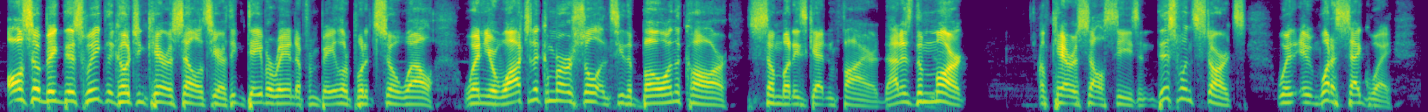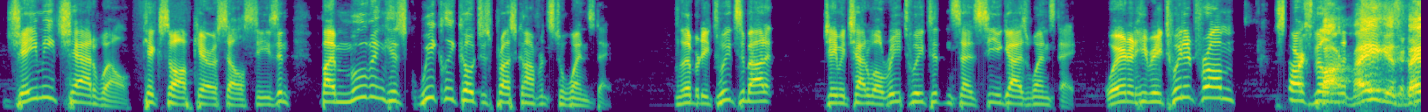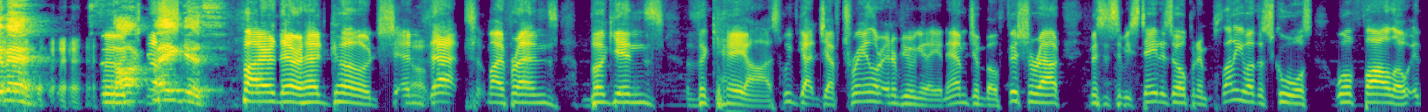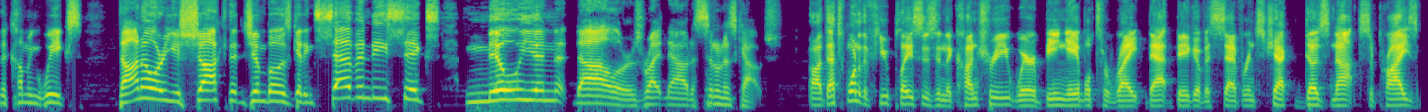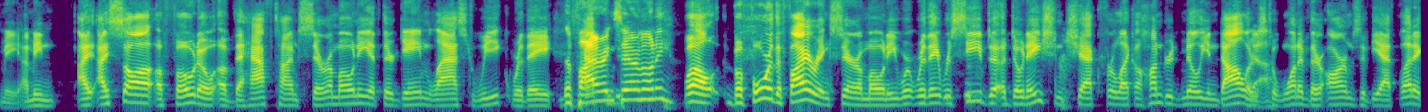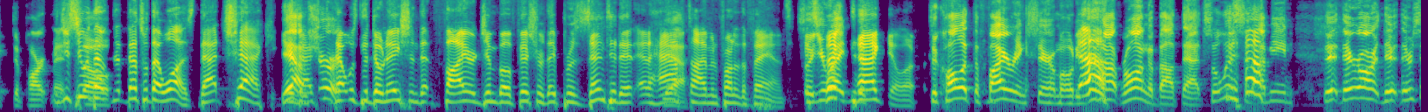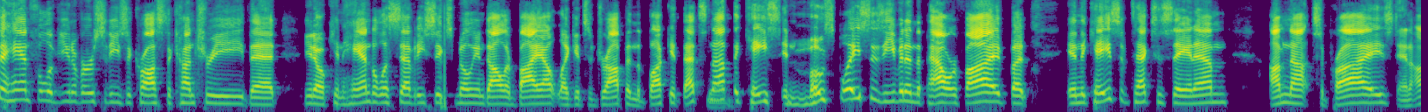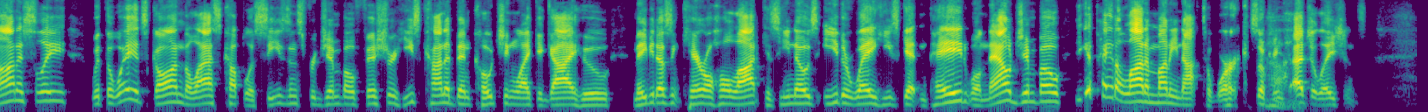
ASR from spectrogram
Also big this week, the coaching carousel is here. I think Dave Aranda from Baylor put it so well. When you're watching a commercial and see the bow on the car, somebody's getting fired. That is the mark of carousel season. This one starts with what a segue. Jamey Chadwell kicks off carousel season by moving his weekly coaches press conference to Wednesday. Liberty tweets about it. Jamey Chadwell retweets it and says, "See you guys Wednesday." Where did he retweet it from? Starkville, Stark Vegas, baby. Stark Vegas fired their head coach, and oh. that, my friends, begins the chaos. We've got Jeff Traylor interviewing at A&M, Jimbo Fisher out, Mississippi State is open, and plenty of other schools will follow in the coming weeks. Dono, are you shocked that Jimbo is getting $76 million right now to sit on his couch? Uh, that's one of the few places in the country where being able to write that big of a severance check does not surprise me. I mean, I, I, saw a photo of the halftime ceremony at their game last week where they the firing ceremony. Well, before the firing ceremony, where, where they received a, a donation check for like a hundred million dollars yeah. to one of their arms of the athletic department. Did you see so, what that, that's what that was? That check. Yeah, actually, sure. That was the donation that fired Jimbo Fisher. They presented it at halftime yeah. in front of the fans. So it's you're spectacular. right. To, to call it the firing ceremony, yeah. you're not wrong about that. So listen, I mean there, are there, there's a handful of universities across the country that you know can handle a 76 million dollar buyout like it's a drop in the bucket. That's not the case in most places even in the power 5 but in the case of Texas A&M I'm not surprised. And honestly with the way it's gone the last couple of seasons for Jimbo Fisher he's kind of been coaching like a guy who maybe doesn't care a whole lot because he knows either way he's getting paid. Well now Jimbo you get paid a lot of money not to work so ah. congratulations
